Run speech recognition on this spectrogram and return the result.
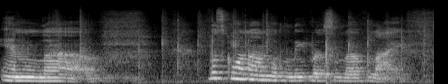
in love. What's going on with Libra's love life?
